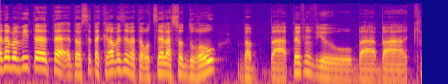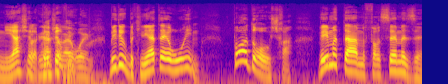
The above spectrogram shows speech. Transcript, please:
אתה מביא, את ה- אתה, אתה עושה את הקרב הזה ואתה רוצה לעשות דרואו ב pay-per-view, בקנייה של בקנייה של ה pay-per-view. האירועים. בדיוק, בקניית האירועים. פה ה draw שלך. ואם אתה מפרסם את זה,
